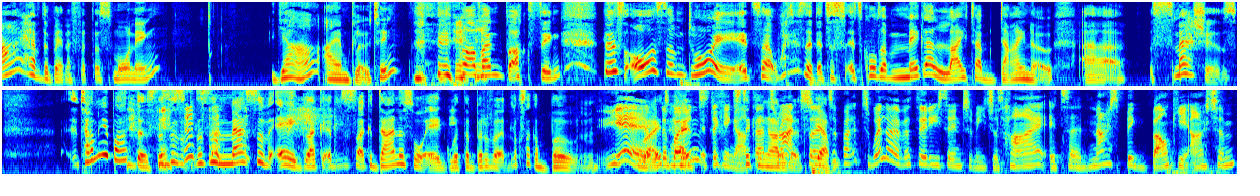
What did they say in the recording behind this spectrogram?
I have the benefit this morning yeah, I am gloating of unboxing this awesome toy. It's a, what is it? It's a, it's called a mega light up dino, uh, Smashers. Tell me about this. This is this is a massive egg, like it's like a dinosaur egg with a bit of a. It looks like a bone. Yeah, right? the bone sticking out. Sticking That's out right. it. So yeah. it's about it's well over thirty centimeters high. It's a nice big bulky item,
